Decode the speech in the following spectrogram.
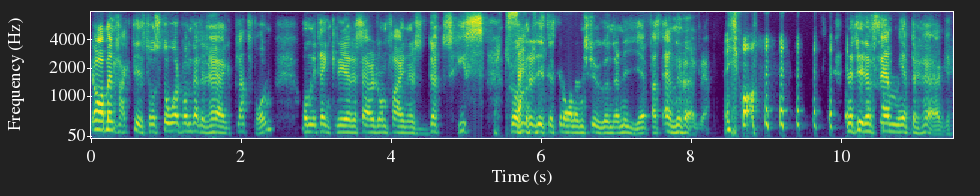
ja, men faktiskt. Hon står på en väldigt hög plattform. Om ni tänker er Sarah Dawn Finers dödshiss Exakt. från Melodifestivalen 2009, fast ännu högre. Ja. Den är tydligen fem meter hög.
